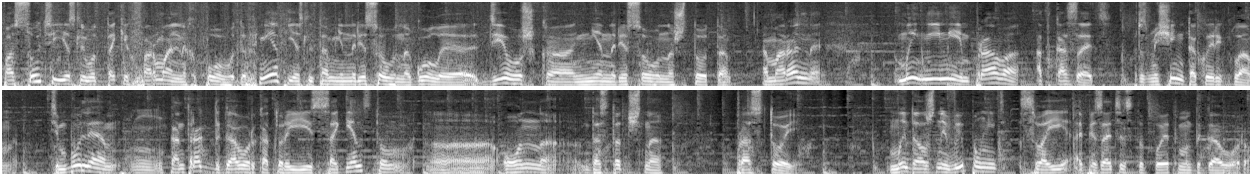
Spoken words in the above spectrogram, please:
по сути, если вот таких формальных поводов нет, если там не нарисована голая девушка, не нарисовано что-то аморальное, мы не имеем права отказать в размещении такой рекламы. Тем более контракт, договор, который есть с агентством, э, он достаточно простой. Мы должны выполнить свои обязательства по этому договору.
